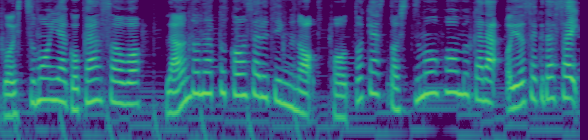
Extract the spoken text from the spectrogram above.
ご質問やご感想をラウンドナップコンサルティングのポッドキャスト質問フォームからお寄せください。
